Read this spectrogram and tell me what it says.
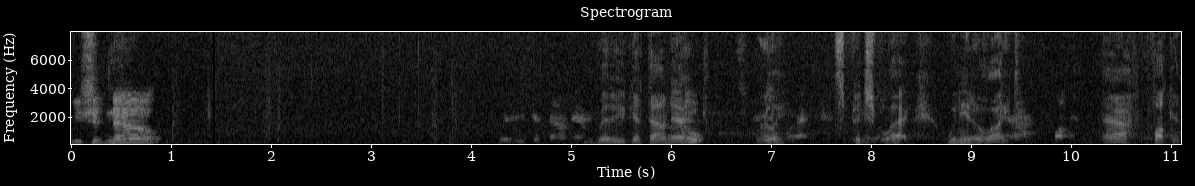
You should know. You ready to get down there? Nope. Really? It's pitch black. We need a light. Ah, fuck it.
